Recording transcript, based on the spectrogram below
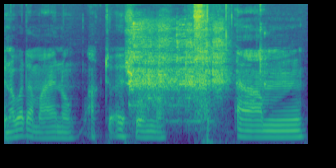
Bin aber der Meinung, aktuell schon noch. Ähm,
